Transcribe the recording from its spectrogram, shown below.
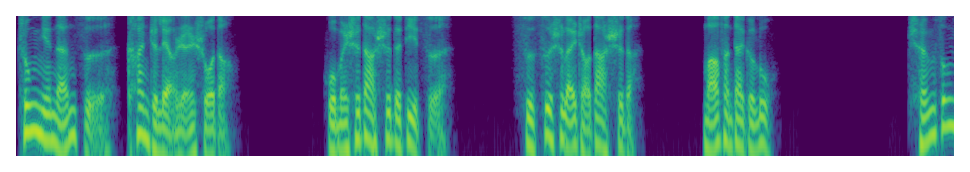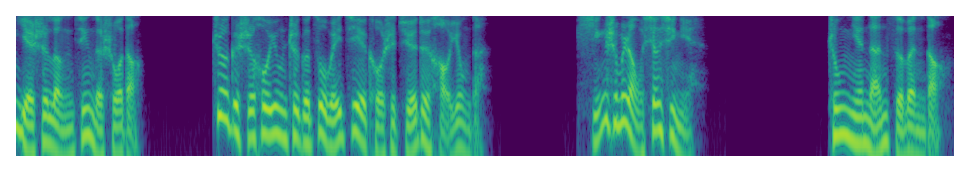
中年男子看着两人说道：“我们是大师的弟子，此次是来找大师的，麻烦带个路。”陈峰也是冷静的说道。这个时候用这个作为借口是绝对好用的。凭什么让我相信你？中年男子问道。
